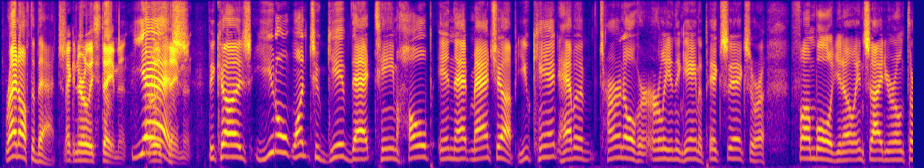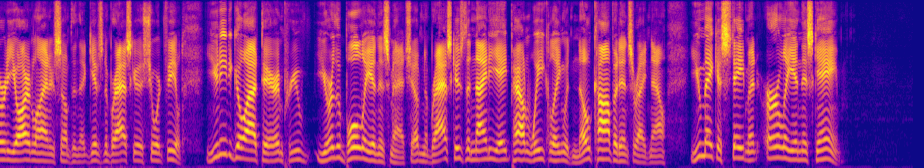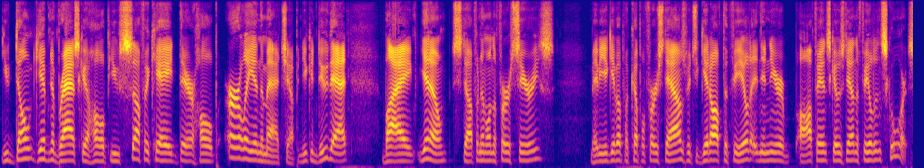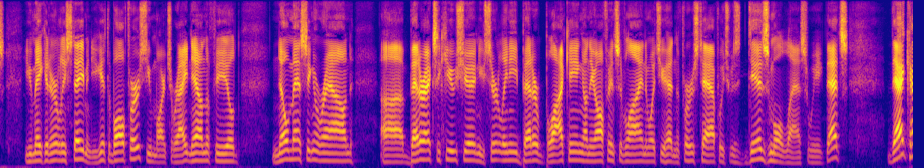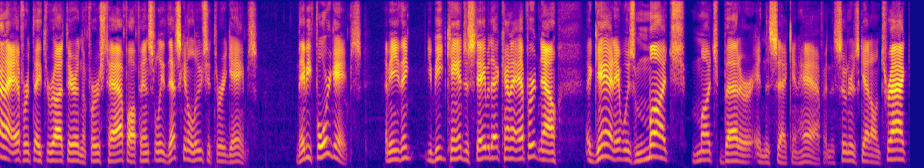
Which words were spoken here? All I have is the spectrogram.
right off the bat. Make an early statement. Yes. Early statement because you don't want to give that team hope in that matchup. You can't have a turnover early in the game, a pick six or a fumble, you know, inside your own 30 yard line or something that gives Nebraska a short field. You need to go out there and prove you're the bully in this matchup. Nebraska is the 98 pound weakling with no confidence right now. You make a statement early in this game. You don't give Nebraska hope. You suffocate their hope early in the matchup. And you can do that by, you know, stuffing them on the first series. Maybe you give up a couple first downs, but you get off the field, and then your offense goes down the field and scores. You make an early statement. You get the ball first, you march right down the field, no messing around. Uh, better execution. You certainly need better blocking on the offensive line than what you had in the first half, which was dismal last week. That's that kind of effort they threw out there in the first half offensively. That's going to lose you three games, maybe four games. I mean, you think you beat Kansas State with that kind of effort? Now, again, it was much, much better in the second half, and the Sooners got on track.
